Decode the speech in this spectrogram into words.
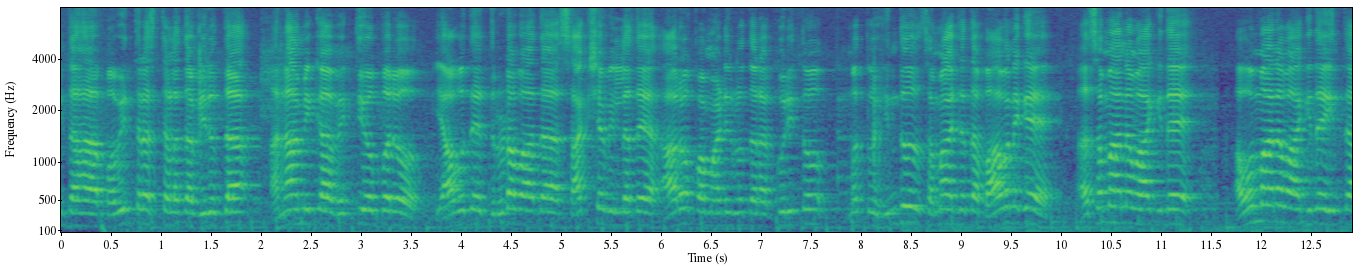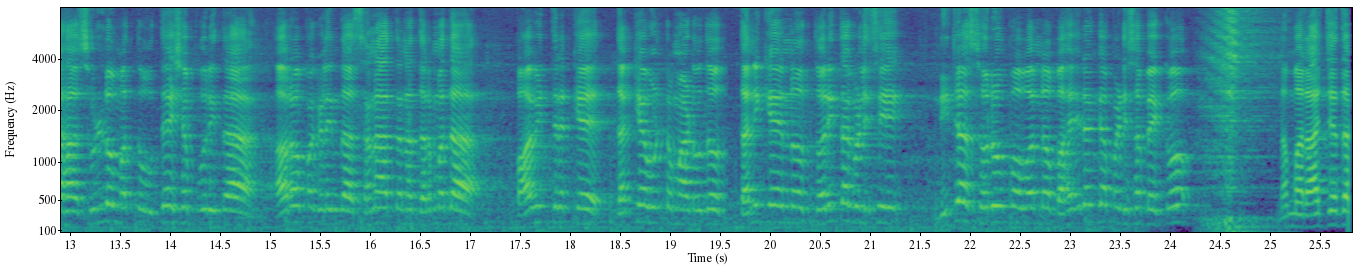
ಇಂತಹ ಪವಿತ್ರ ಸ್ಥಳದ ವಿರುದ್ಧ ಅನಾಮಿಕ ವ್ಯಕ್ತಿಯೊಬ್ಬರು ಯಾವುದೇ ದೃಢವಾದ ಸಾಕ್ಷ್ಯವಿಲ್ಲದೆ ಆರೋಪ ಮಾಡಿರುವುದರ ಕುರಿತು ಮತ್ತು ಹಿಂದೂ ಸಮಾಜದ ಭಾವನೆಗೆ ಅಸಮಾನವಾಗಿದೆ, ಅವಮಾನವಾಗಿದೆ ಇಂತಹ ಸುಳ್ಳು ಮತ್ತು ಉದ್ದೇಶಪೂರಿತ ಆರೋಪಗಳಿಂದ ಸನಾತನ ಧರ್ಮದ ಪಾವಿತ್ರ್ಯಕ್ಕೆ ಧಕ್ಕೆ ಉಂಟು ಮಾಡುವುದು ತನಿಖೆಯನ್ನು ತ್ವರಿತಗೊಳಿಸಿ ನಿಜ ಸ್ವರೂಪವನ್ನು ಬಹಿರಂಗಪಡಿಸಬೇಕು. ನಮ್ಮ ರಾಜ್ಯದ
